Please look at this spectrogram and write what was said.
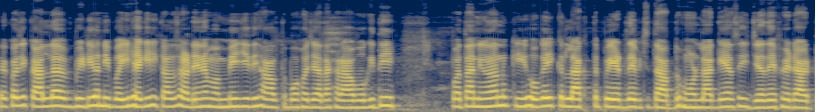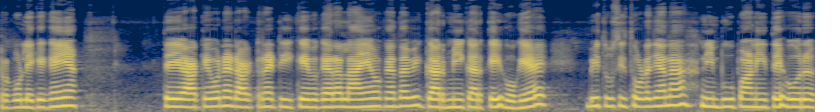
ਦੇਖੋ ਜੀ ਕੱਲ ਵੀਡੀਓ ਨਹੀਂ ਪਈ ਹੈਗੀ। ਕੱਲ ਸਾਡੇ ਨਾ ਮੰਮੀ ਜੀ ਦੀ ਹਾਲਤ ਬਹੁਤ ਜ਼ਿਆਦਾ ਖਰਾਬ ਹੋ ਗਈ ਸੀ। ਪਤਾ ਨਹੀਂ ਉਹਨਾਂ ਨੂੰ ਕੀ ਹੋ ਗਿਆ, ਇੱਕ ਲੱਖ ਪੇਟ ਦੇ ਵਿੱਚ ਦਰਦ ਹੋਣ ਲੱਗ ਗਿਆ ਸੀ, ਜਦੇ ਫਿਰ ਡਾਕਟਰ ਕੋਲ ਲੈ ਕੇ ਗਏ ਆ। ਤੇ ਆ ਕੇ ਉਹਨੇ ਡਾਕਟਰ ਨੇ ਟੀਕੇ ਵਗੈਰਾ ਲਾਏ, ਉਹ ਕਹਿੰਦਾ ਵੀ ਗਰਮੀ ਕਰਕੇ ਹੀ ਹੋ ਗਿਆ ਹੈ। ਵੀ ਤੁਸੀਂ ਥੋੜਾ ਜਿਹਾ ਨਾ ਨਿੰਬੂ ਪਾਣੀ ਤੇ ਹੋਰ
